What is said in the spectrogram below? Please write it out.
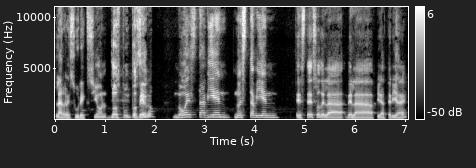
la resurrección 2.0. No está bien, no está bien este, eso de la, de la piratería, ¿eh?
